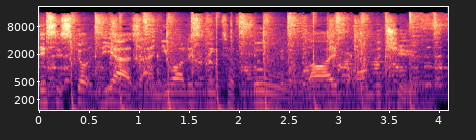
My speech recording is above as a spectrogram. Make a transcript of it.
This is Scott Diaz, and you are listening to Phoole live on the Chewb.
